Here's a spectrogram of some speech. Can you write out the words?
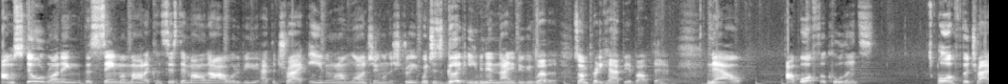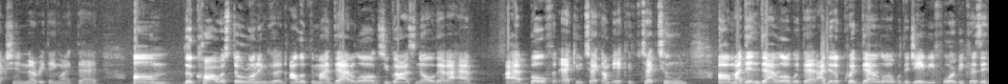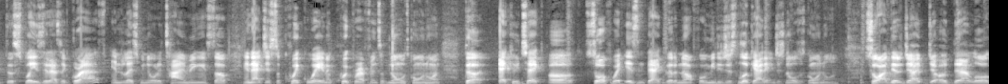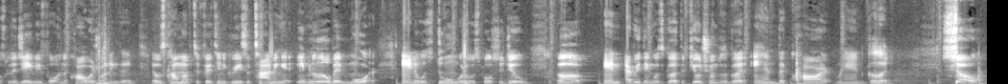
I'm still running the same amount of consistent mile an hour I would be at the track even when I'm launching on the street, which is good even in 90 degree weather. So I'm pretty happy about that. Now, I'm off the coolants, off the traction and everything like that. Um, the car was still running good. I looked at my data logs. You guys know that I have I have both an EcuTek, I'm EcuTek Tune. Um, I didn't datalog with that. I did a quick dialogue with the JB4 because it displays it as a graph and lets me know the timing and stuff. And that's just a quick way and a quick reference of knowing what's going on. The EcuTek uh, software isn't that good enough for me to just look at it and just know what's going on. So I did a uh, datalogs with the JB4 and the car was running good. It was coming up to 15 degrees of timing, it even a little bit more. And it was doing what it was supposed to do. Uh, and everything was good. The fuel trims were good and the car ran good. So,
